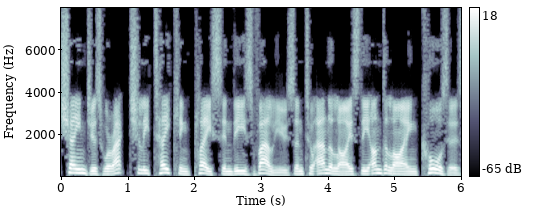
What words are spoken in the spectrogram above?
changes were actually taking place in these values and to analyze the underlying causes,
